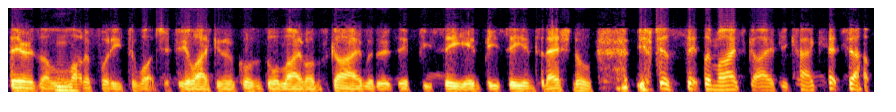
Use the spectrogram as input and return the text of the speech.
There is a hmm. lot of footy to watch if you like, and of course it's all live on Sky, whether it's FPC, NPC, International. You just set the my Sky if you can't catch up.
